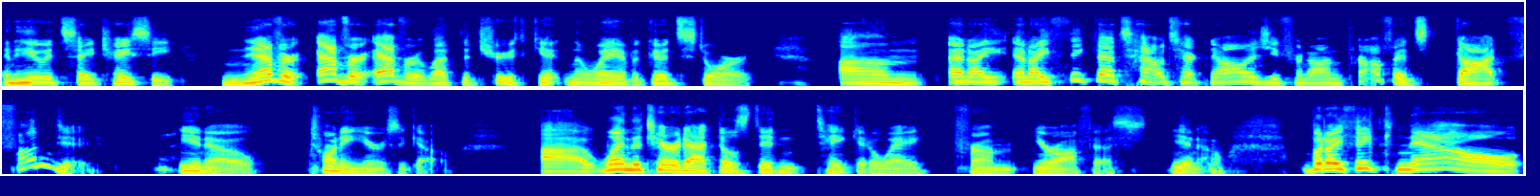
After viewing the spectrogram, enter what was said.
And he would say tracy never ever ever let the truth get in the way of a good story um, and i and i think that's how technology for nonprofits got funded you know 20 years ago. Uh, when the pterodactyls didn't take it away from your office you know. But i think now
